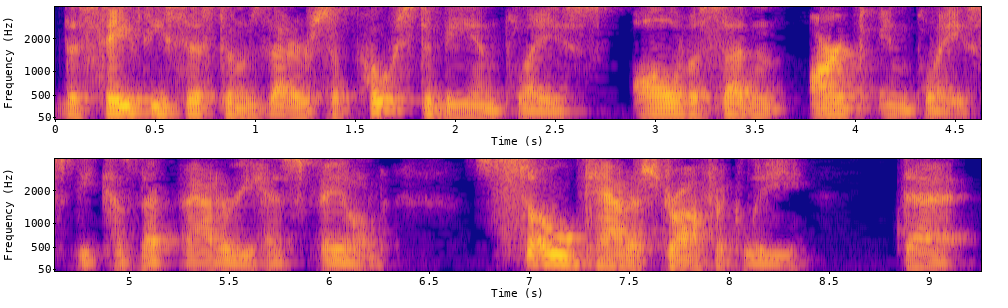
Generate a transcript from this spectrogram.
the safety systems that are supposed to be in place all of a sudden aren't in place because that battery has failed so catastrophically that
